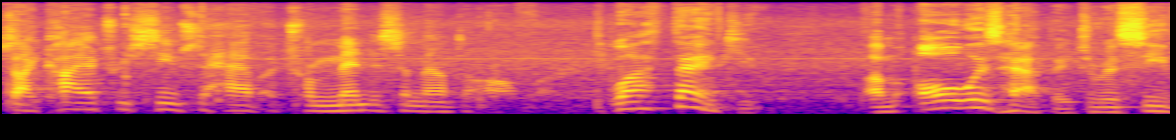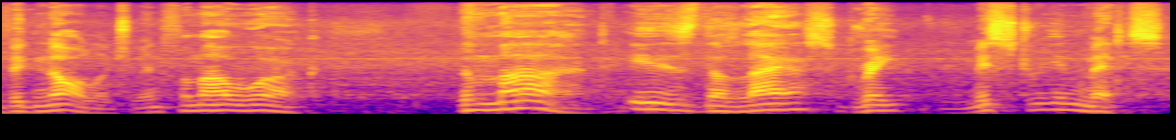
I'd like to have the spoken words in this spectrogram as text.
Psychiatry seems to have a tremendous amount to offer. Why, thank you. I'm always happy to receive acknowledgement for my work. The mind is the last great mystery in medicine.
